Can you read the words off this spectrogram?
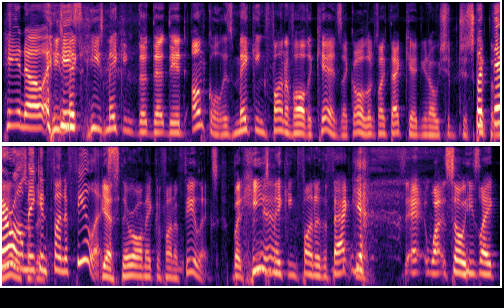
He, you know, he's he's, make, he's making the, the the uncle is making fun of all the kids. Like, oh, looks like that kid. You know, should just skip. but they're all something." making fun of Felix. Yes, they're all making fun of Felix, but he's Yeah. making fun of the fat kid. Eh, wha- So he's like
